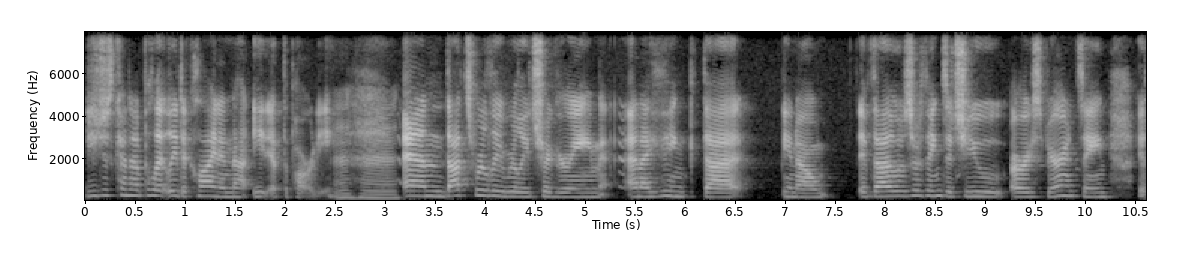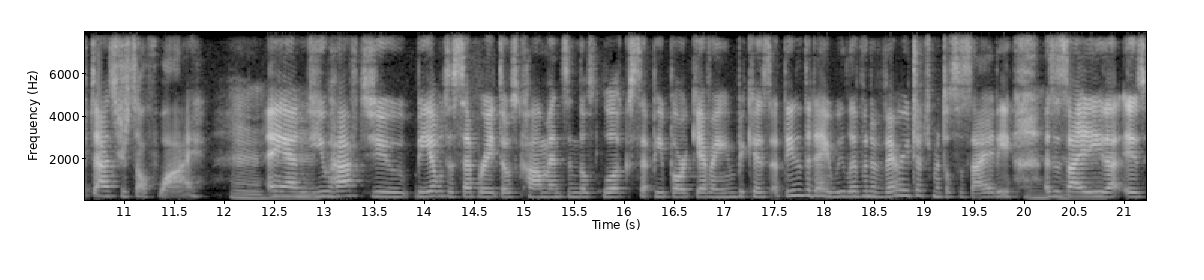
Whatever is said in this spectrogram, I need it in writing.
you just kind of politely decline and not eat at the party mm-hmm. and that's really really triggering and i think that you know if those are things that you are experiencing you have to ask yourself why Mm-hmm. And you have to be able to separate those comments and those looks that people are giving because at the end of the day, we live in a very judgmental society, mm-hmm. a society that is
